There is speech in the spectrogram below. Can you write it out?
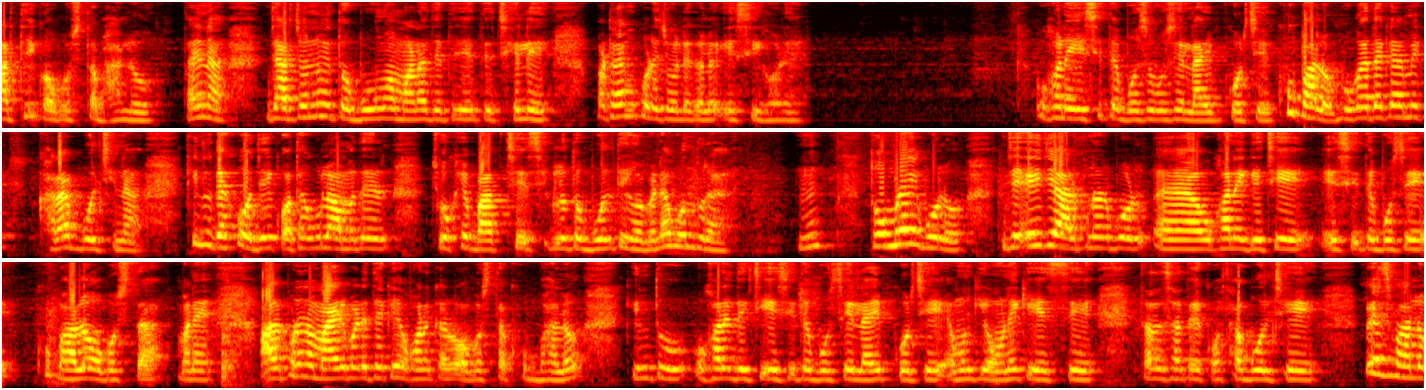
আর্থিক অবস্থা ভালো, তাই না? যার জন্যই তো বৌমা মারা যেতে যেতে ছেলে পাঠান করে চলে গেল এসি ঘরে। ওখানে এসিতে বসে বসে লাইভ করছে। খুব ভালো, ভোগাদাকে আমি খারাপ বলছি না। কিন্তু দেখো, যে কথাগুলো আমাদের চোখে বাজছে সেগুলো তো বলতেই হবে না বন্ধুরা? হুম? তোমরাই বলো যে এই যে আলপনার বোর ওখানে গেছে, এসিতে বসে খুব ভালো অবস্থা। মানে আলপনার মায়ের বাড়ি থেকে ওখানকার অবস্থা খুব ভালো। কিন্তু ওখানে দেখছি এসিতে বসে লাইভ করছে, এমনকি অনেকে এসছে, তাদের সাথে কথা বলছে। বেশ ভালো।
